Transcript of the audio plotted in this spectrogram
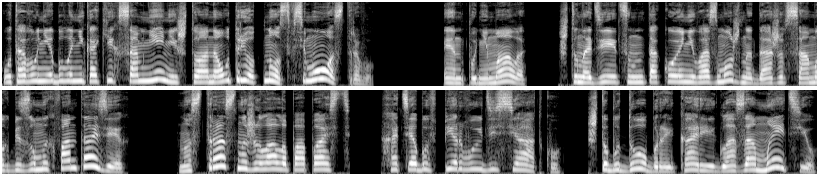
У того не было никаких сомнений, что она утрет нос всему острову. Энн понимала, что надеяться на такое невозможно даже в самых безумных фантазиях, но страстно желала попасть хотя бы в первую десятку, чтобы добрые карие глаза Мэтью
